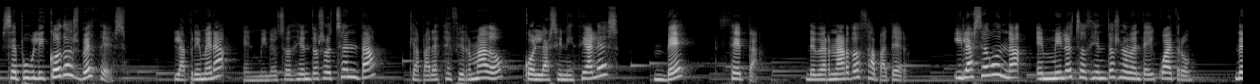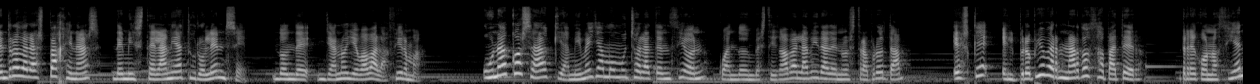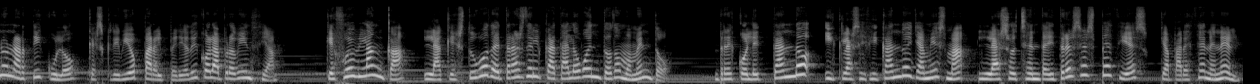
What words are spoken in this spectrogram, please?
Se publicó dos veces, la primera en 1880, que aparece firmado con las iniciales BZ, de Bernardo Zapater, y la segunda en 1894, dentro de las páginas de Miscelánea Turolense, donde ya no llevaba la firma. Una cosa que a mí me llamó mucho la atención cuando investigaba la vida de nuestra prota es que el propio Bernardo Zapater reconocía en un artículo que escribió para el periódico La Provincia que fue Blanca la que estuvo detrás del catálogo en todo momento, recolectando y clasificando ella misma las 83 especies que aparecen en él.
